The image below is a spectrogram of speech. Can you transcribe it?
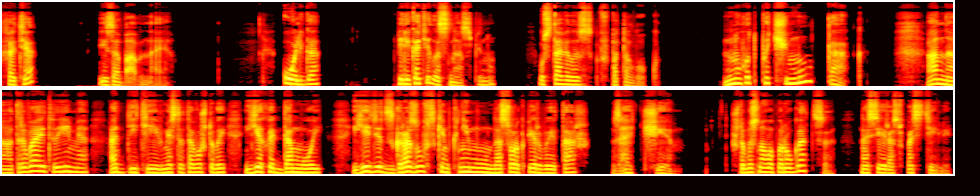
хотя и забавная. Ольга перекатилась на спину, уставилась в потолок. Ну вот почему так? Она отрывает время от детей, вместо того, чтобы ехать домой, едет с Грозовским к нему на сорок первый этаж. Зачем? Чтобы снова поругаться, на сей раз в постели.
